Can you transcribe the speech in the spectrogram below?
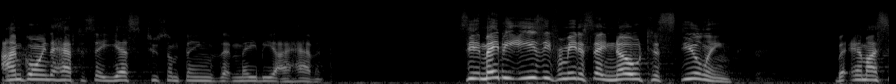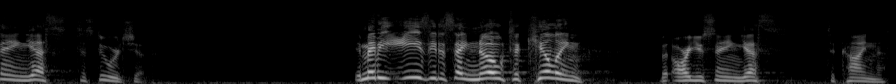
I'm going to have to say yes to some things that maybe I haven't. See, it may be easy for me to say no to stealing, but am I saying yes to stewardship? It may be easy to say no to killing, but are you saying yes to kindness?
